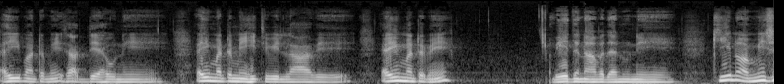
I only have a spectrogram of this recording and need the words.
ඇයි මට මේ සද්ද ඇහුනේ? ඇයි මට මේ හිතවිල්ල ආවේ? ඇයි මට මේ වේදනාව දැනුනේ? කියනවා මිස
